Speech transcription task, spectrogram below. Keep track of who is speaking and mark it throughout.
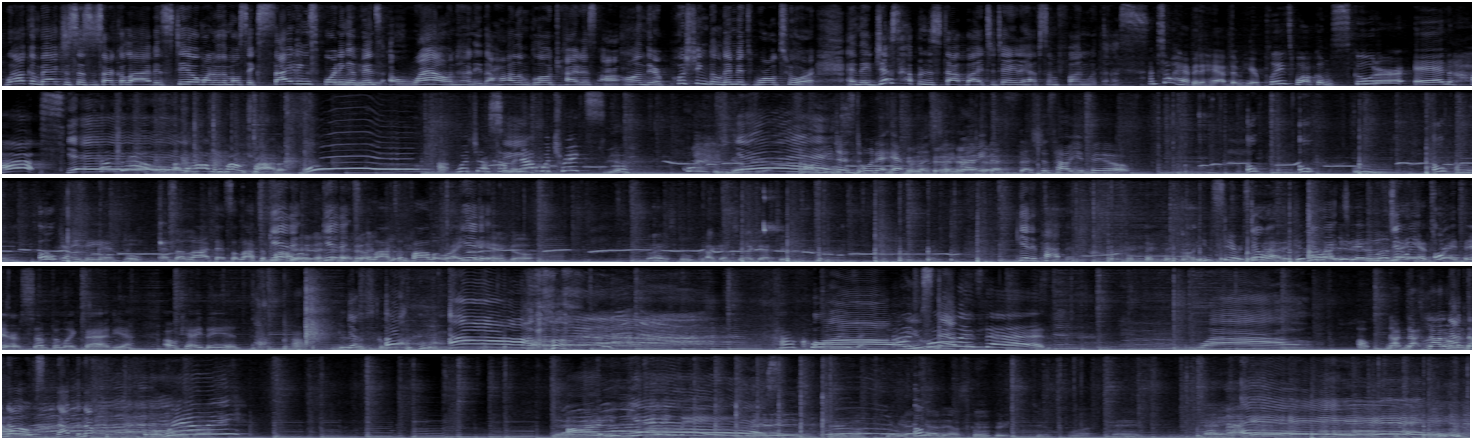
Speaker 1: Welcome back to Sister Circle Live. It's still one of the most exciting sporting
Speaker 2: It
Speaker 1: events
Speaker 2: is.
Speaker 1: around, honey. The Harlem Globetrotters are on their Pushing the Limits World Tour, and they just happened to stop by today to have some fun with us.
Speaker 2: I'm so happy to have them here. Please welcome Scooter and Hops.
Speaker 1: Yay!
Speaker 2: Come through of the Harlem Globetrotters. Woo! Uh, what y'all coming
Speaker 1: See?
Speaker 2: out with tricks?
Speaker 3: Yeah.
Speaker 2: What?
Speaker 3: What you got
Speaker 1: Yeah.
Speaker 2: Oh, you're just doing that effortlessly, right? That's, that's just how you feel.
Speaker 1: Oh, oh, oh, oh.
Speaker 2: Okay, then.
Speaker 3: Oh.
Speaker 2: That's a lot. That's a lot to
Speaker 1: Get it,
Speaker 2: follow.
Speaker 1: get it.
Speaker 2: That's a lot to follow right
Speaker 1: Get it.
Speaker 3: There
Speaker 2: there.
Speaker 3: you go. Go ahead, Scoop. I got you. I got you.
Speaker 1: Get it popping.
Speaker 2: Oh, you serious
Speaker 1: Do
Speaker 2: about
Speaker 1: it.
Speaker 2: it? You
Speaker 1: Do
Speaker 2: look like
Speaker 1: it.
Speaker 2: you did a little
Speaker 1: Do it.
Speaker 2: dance
Speaker 1: Oh.
Speaker 2: right there, or something like that. Yeah. Okay, then. Uh,
Speaker 3: Get
Speaker 1: Yeah.
Speaker 3: it, Scoop.
Speaker 1: Oh, ah.
Speaker 2: how cool
Speaker 1: Wow,
Speaker 2: is that? Oh, not not not on the,
Speaker 1: the nose. Not the nose.
Speaker 2: Oh, oh, really?
Speaker 3: There it
Speaker 2: Are
Speaker 3: is.
Speaker 2: you kidding me?
Speaker 3: There it is. There you go. Give me that
Speaker 1: Oh.
Speaker 3: countdown, Scoop. Three, two, one, hey.
Speaker 2: Hey!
